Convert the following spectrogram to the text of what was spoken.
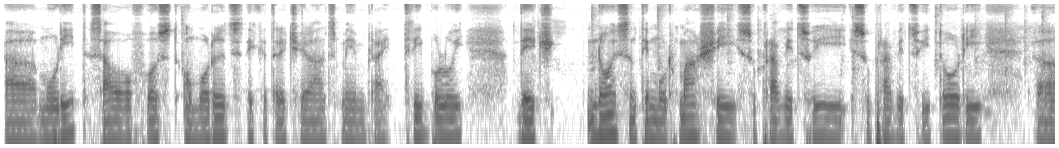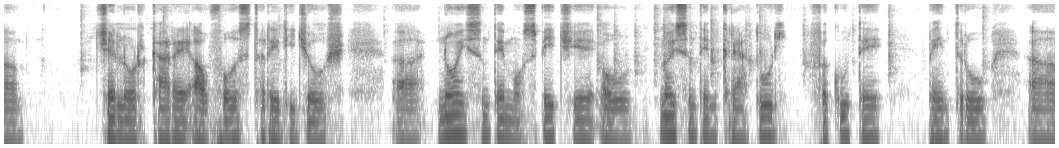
uh, murit sau au fost omorâți de către ceilalți membri ai tribului. Deci noi suntem urmașii supraviețui, supraviețuitorii uh, celor care au fost religioși. Uh, noi suntem o specie, o, noi suntem creaturi făcute pentru, uh,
